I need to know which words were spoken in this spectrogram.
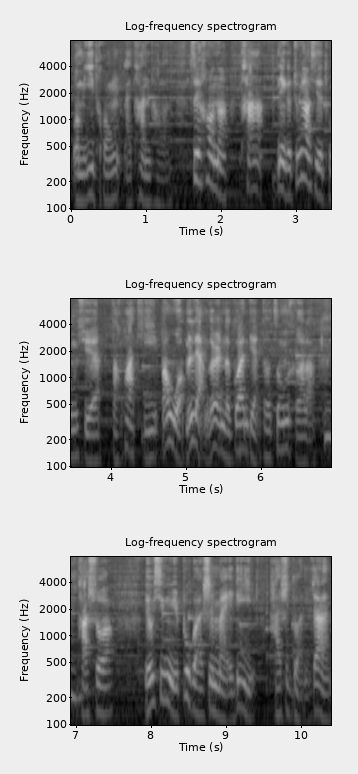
我们一同来探讨了。最后呢，他那个中药系的同学把话题，把我们两个人的观点都综合了。他说，流星雨不管是美丽还是短暂，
